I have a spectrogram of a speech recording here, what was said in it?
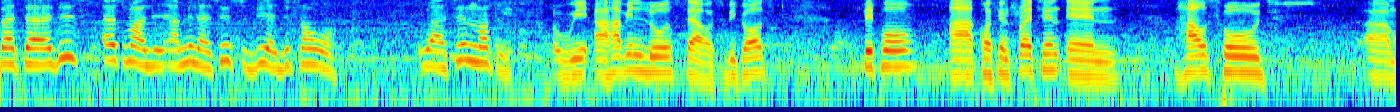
But uh, this month, I mean, it seems to be a different one. We are seeing nothing. We are having low sales because people are concentrating in household um,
